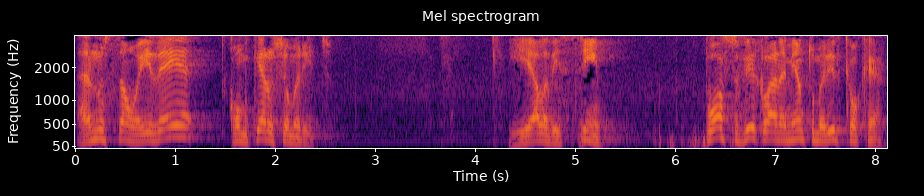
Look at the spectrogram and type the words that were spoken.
a noção, a ideia de como quer o seu marido. E ela disse: Sim, posso ver claramente o marido que eu quero.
